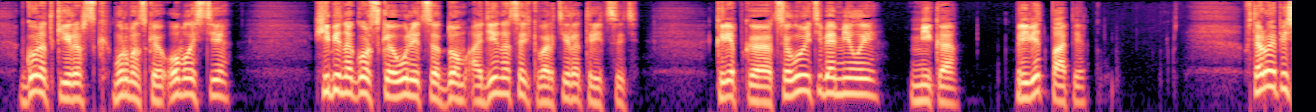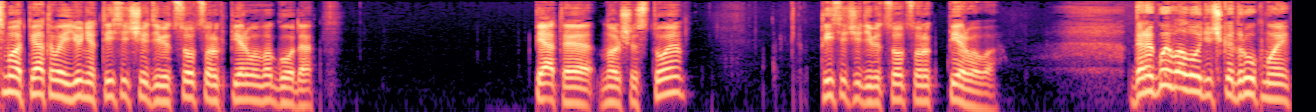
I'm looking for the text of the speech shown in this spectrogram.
— город Кировск, Мурманской области, Хибиногорская улица, дом 11, квартира 30. Крепко целую тебя, милый, Мика. Привет папе. Второе письмо от 5 июня 1941 года. 5.06.1941. Дорогой Володечка, друг мой,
